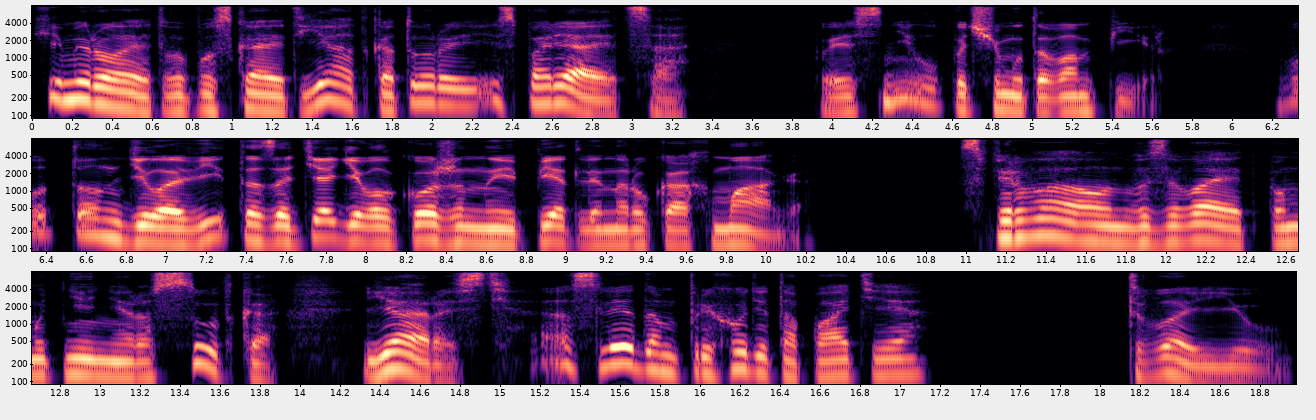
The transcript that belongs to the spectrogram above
«Химероид выпускает яд, который испаряется», — пояснил почему-то вампир. Вот он деловито затягивал кожаные петли на руках мага. Сперва он вызывает помутнение рассудка, ярость, а следом приходит апатия. Твою!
